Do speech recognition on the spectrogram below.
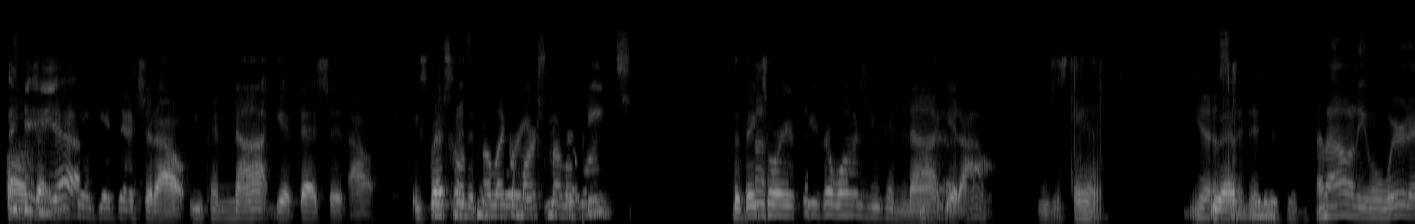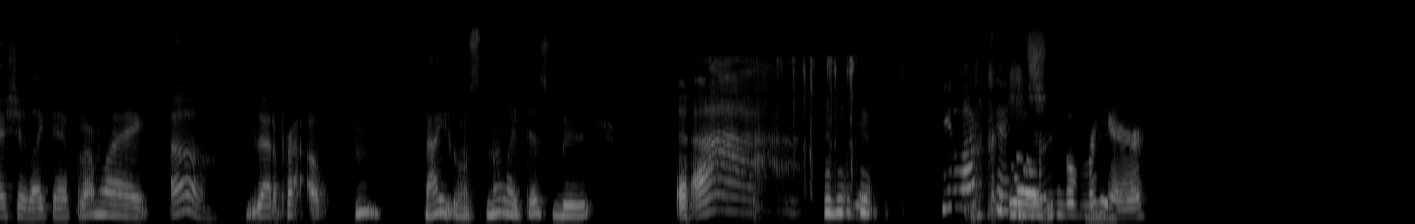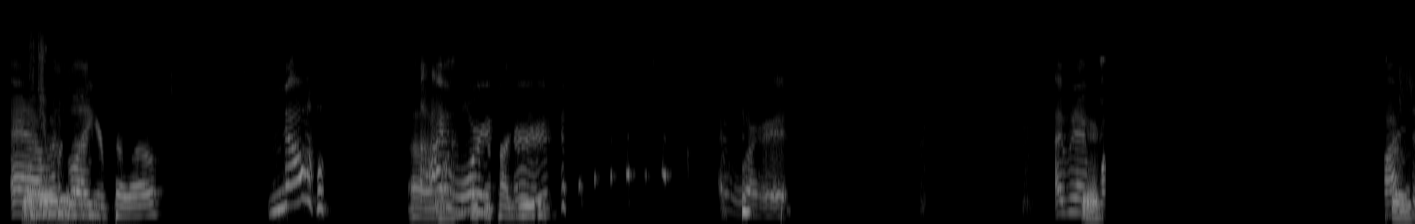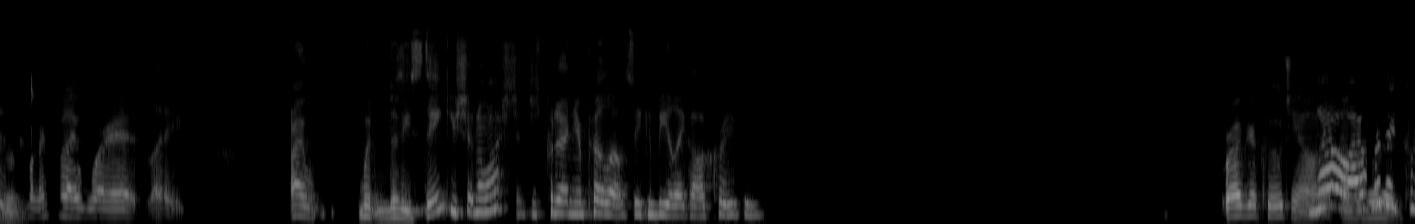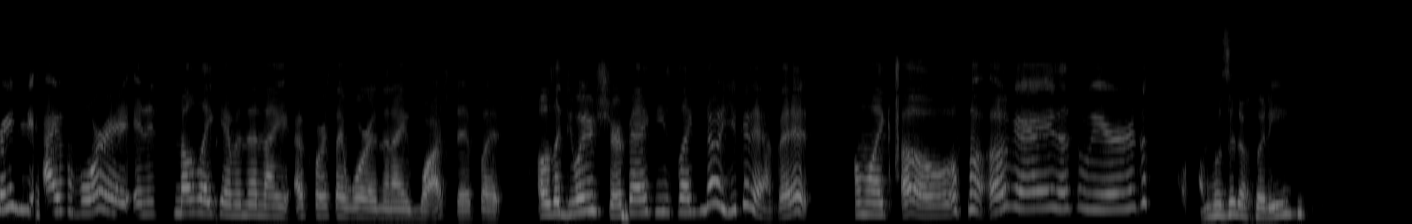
Oh, that, Yeah. You can't get that shit out. You cannot get that shit out. Especially gonna the smell like a marshmallow Secret ones. peach. The Victoria's Secret ones, you cannot Yeah. get out. You just can't. Yes, I did. And I don't even wear that shit like that. But I'm like, oh, you got a pro. Oh, mm, now you're gonna smell like this, bitch. He left his shirt over here. And Did you was put it like, on your pillow? no, Oh, I wore a shirt. I wore it. I mean, I washed it, of course, but I wore it like I wouldn't. Does he stink? You shouldn't have washed it. Just put it on your pillow so you can be like all creepy. Rub your coochie on it. No, on I wasn't crazy. I wore it and it smelled like him. And then I, of course, I wore it and then I washed it. But I was like, "Do you want your shirt back?" He's like, "No, you could have it." I'm like, "Oh, okay, that's weird." Was it a hoodie?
